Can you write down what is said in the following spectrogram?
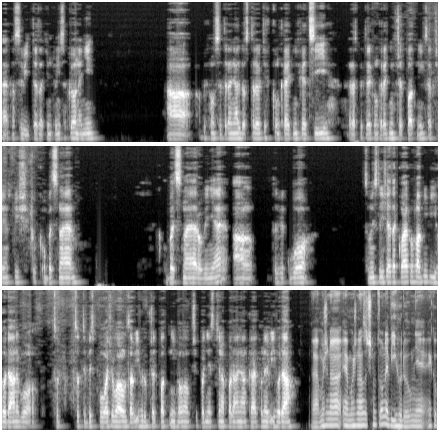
a jak asi víte, zatím to nic takového není. A abychom se teda nějak dostali do těch konkrétních věcí, respektive konkrétních předplatných, tak přejím spíš k obecné, k obecné rovině a takže Kubo, co myslíš, že je taková jako hlavní výhoda, nebo co, co ty bys považoval za výhodu předplatného a případně jestli napadá nějaká jako nevýhoda? Já možná, já možná začnu tou nevýhodou. Mě jako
